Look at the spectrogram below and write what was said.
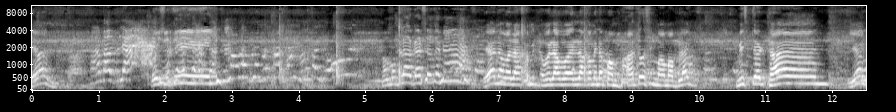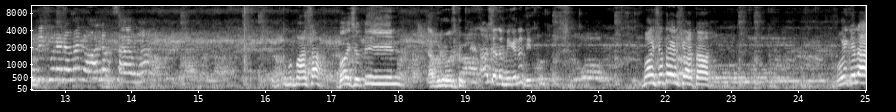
Yan. Mama Black! Boy, sutil. Mama vlog, asa ka na? Yan, wala kami, wala, wala kami ng pambato si Mama Vlog. Mr. Tan. Yan. Ulit ko na naman, oh. Alam sawa. Hindi ko mabasa. Boy, sutil. Abo naman. Ah, sa lamig ka na dito. Boy, sutil, shout out. Uwi ka na.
